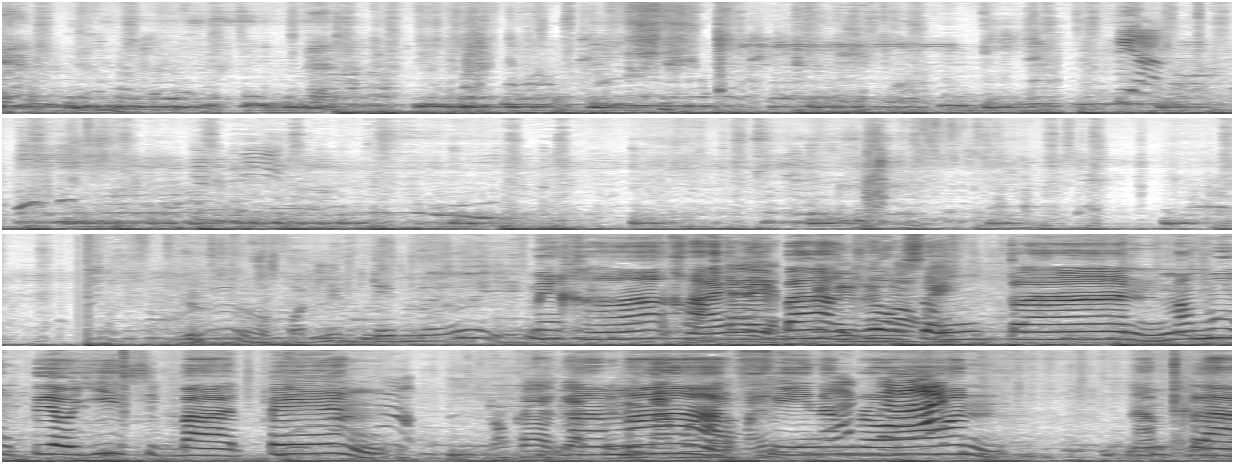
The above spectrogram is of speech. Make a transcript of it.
เนี่ยเออคนเล่นเต็มเลย ค้า ขายอะไรบ้างช่วงสงกรานต์มะม่วงเปรี้ยว 20 บาทแป้งน้องกล้าอยากมาไปเล่นม่าน้ำมันไหมฟรีน้ำร้อน น้ำเปล่า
